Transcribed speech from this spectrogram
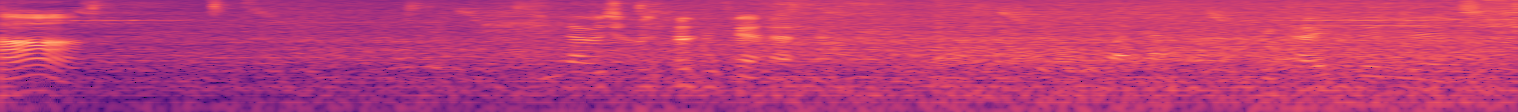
हाँ। इनका भी दिखाई दे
